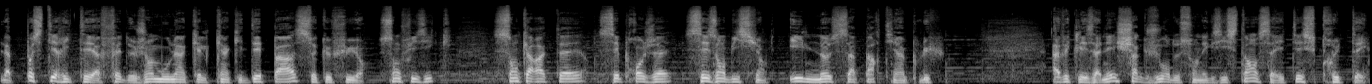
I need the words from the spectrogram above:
la postérité a fait de Jean Moulin quelqu'un qui dépasse ce que furent son physique, son caractère, ses projets, ses ambitions. Il ne s'appartient plus. Avec les années, chaque jour de son existence a été scruté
